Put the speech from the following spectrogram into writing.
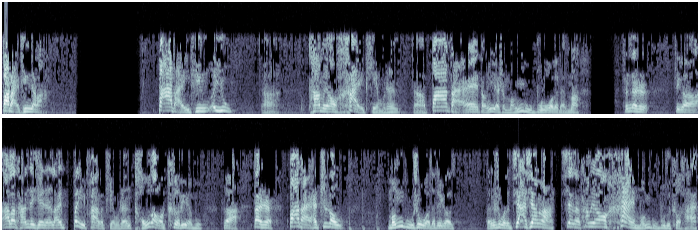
八歹听见了，八歹一听，哎呦啊，他们要害铁木真啊！八歹等于也是蒙古部落的人嘛，真的是这个阿拉坦这些人来背叛了铁木真，投到了克烈部，是吧？但是八歹还知道蒙古是我的这个。等于是我的家乡啊！现在他们要害蒙古部的可汗，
